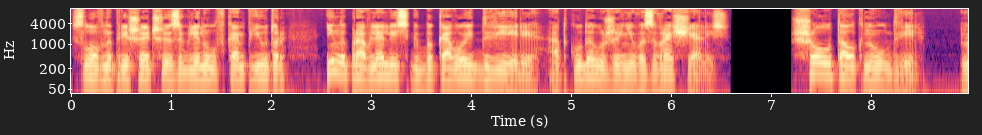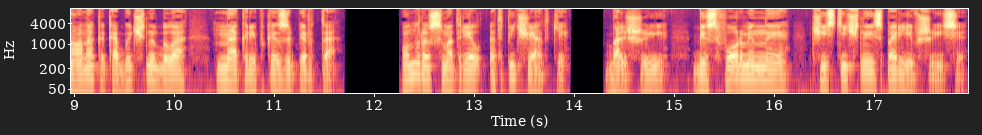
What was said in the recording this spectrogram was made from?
словно пришедший заглянул в компьютер, и направлялись к боковой двери, откуда уже не возвращались. Шоу толкнул дверь но она, как обычно, была накрепко заперта. Он рассмотрел отпечатки, большие, бесформенные, частично испарившиеся.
